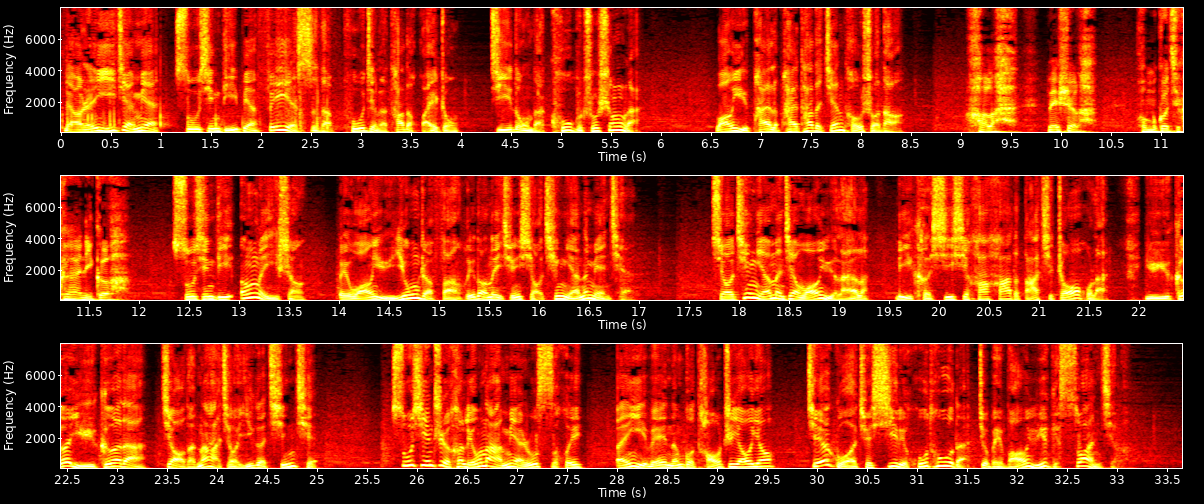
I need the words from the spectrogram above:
两人一见面，苏辛迪便飞也似的扑进了他的怀中，激动的哭不出声来。王宇拍了拍他的肩头，说道：“好了，没事了，我们过去看看你哥。”苏辛迪嗯了一声，被王宇拥着返回到那群小青年的面前。小青年们见王宇来了，立刻嘻嘻哈哈的打起招呼来，“宇哥，宇哥”的叫的那叫一个亲切。苏新志和刘娜面如死灰，本以为能够逃之夭夭，结果却稀里糊涂的就被王宇给算计了。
